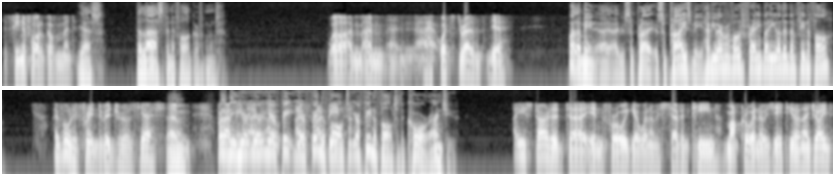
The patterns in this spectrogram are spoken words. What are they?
The Fianna Fáil government? Yes. The last Fianna Fáil government. Well, I'm, I'm, uh, what's the relevant, yeah. Well, I mean, I, I surprise, surprise me. Have you ever voted for anybody other than Fianna Fáil? I voted for individuals, yes. Yeah. Um, but well, I mean, you're, you're, you're, I, you're, Fianna Fáil to, you're Fianna Fáil to the core, aren't you? I started uh, in Foróige when I was 17, Macra when I was 18, and I joined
